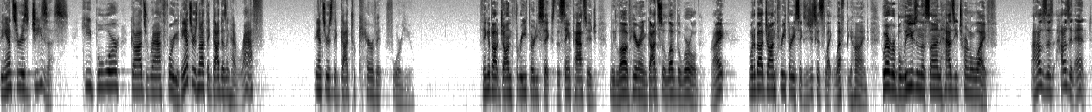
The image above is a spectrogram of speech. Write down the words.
The answer is Jesus. He bore God's wrath for you. The answer is not that God doesn't have wrath. The answer is that God took care of it for you. Think about John 3:36, the same passage we love hearing God so loved the world, right? What about John 3:36? It just gets like left behind. Whoever believes in the Son has eternal life. How does this how does it end?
